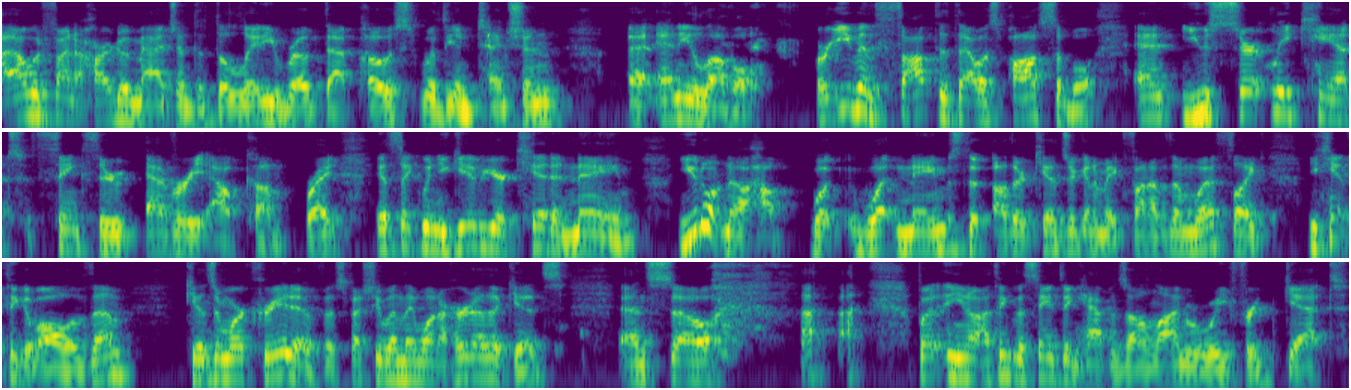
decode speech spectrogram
I would find it hard to imagine that the lady wrote that post with the intention at any level or even thought that that was possible. And you certainly can't think through every outcome, right? It's like when you give your kid a name, you don't know how what what names the other kids are going to make fun of them with. Like you can't think of all of them. Kids are more creative, especially when they want to hurt other kids. And so but you know, I think the same thing happens online where we forget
